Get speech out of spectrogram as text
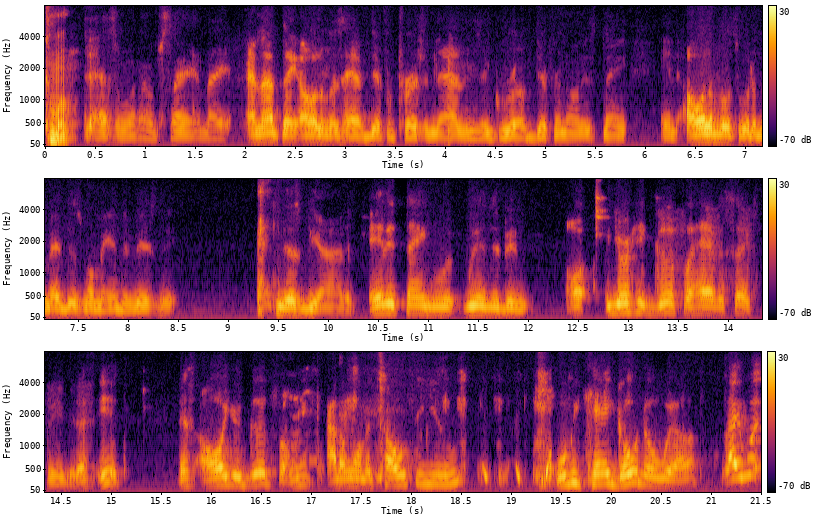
Come on. That's what I'm saying. Like, and I think all of us have different personalities and grew up different on this thing. And all of us would have met this woman individually. Let's be honest. Anything would have been. all- You're good for having sex, baby. That's it. That's all you're good for. We, I don't want to talk to you. Well, we can't go nowhere. Like what?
